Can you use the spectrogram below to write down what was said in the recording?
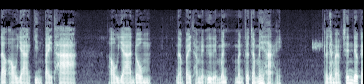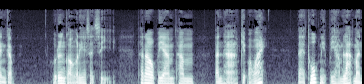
แล้วเอายากินไปทา เอายาดมนะไปทำอย่างอื่นมันมันก็จะไม่หาย ก็จะมาเช่นเดียวกันกับเรื่องของอริยสัจสี่ถ้าเราพยายามทำตัณหาเก็บเอาไว้ แต่ทุกเนี่ยพยายามละมัน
